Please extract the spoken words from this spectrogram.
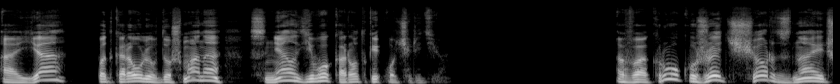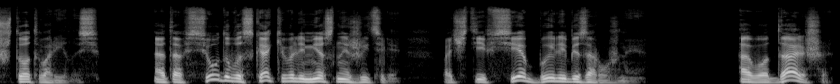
А я, подкараулив душмана, снял его короткой очередью. Вокруг уже черт знает, что творилось. Отовсюду выскакивали местные жители, почти все были безоружные. А вот дальше,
